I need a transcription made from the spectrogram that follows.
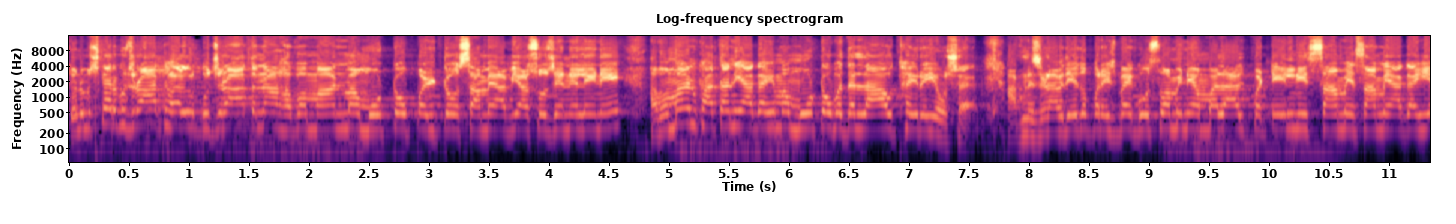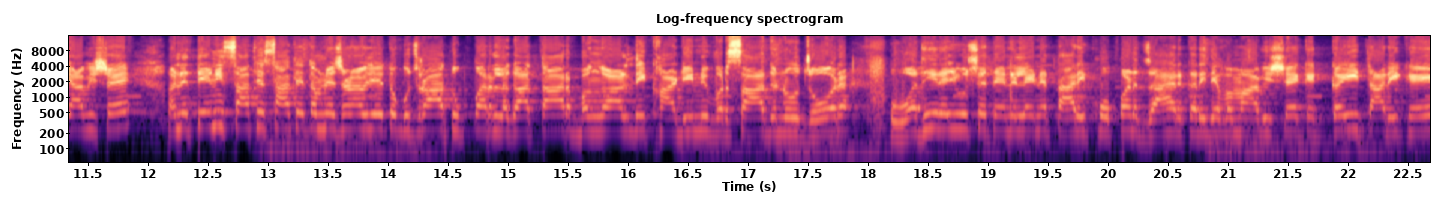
તો નમસ્કાર, ગુજરાત હાલ. ગુજરાતના હવામાનમાં મોટો પલટો સામે આવ્યા છે, જેને લઈને હવામાન ખાતાની આગાહીમાં મોટો બદલાવ થઈ રહ્યો છે. આપને જણાવી દઈએ તો પરેશભાઈ ગોસ્વામીને અંબાલાલ પટેલની સામે સામે આગાહી આવી છે અને તેની સાથે સાથે તમને જણાવી દઈએ તો ગુજરાત ઉપર લગાતાર બંગાળની ખાડીની વરસાદનું જોર વધી રહ્યું છે. તેને લઈને તારીખો પણ જાહેર કરી દેવામાં આવી છે કે કઈ તારીખે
